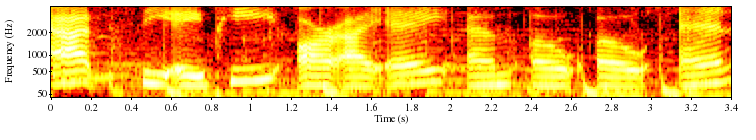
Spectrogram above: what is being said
at C A P R I A M O O N.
